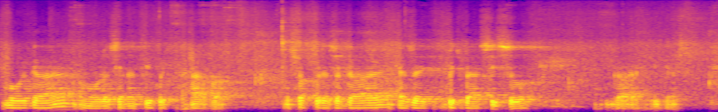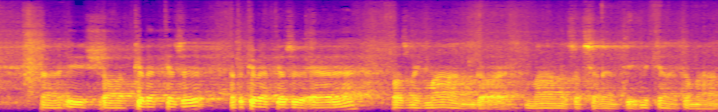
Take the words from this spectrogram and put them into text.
Morgar, mor az jelenti, hogy háva. És akkor ez a gár, ez egy bicsbászi szó, gár, igen. És a következő, hát a következő erre, az meg mángar. Mán az azt jelenti, mit jelent a mán?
